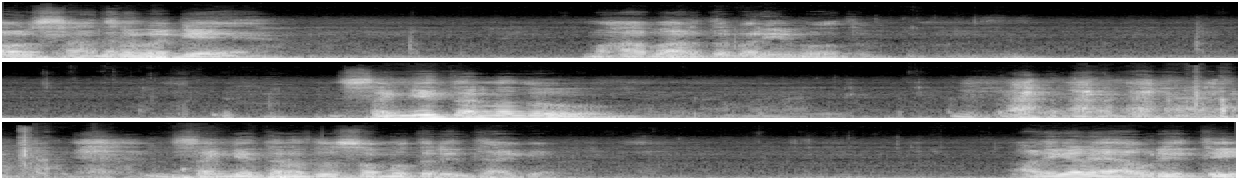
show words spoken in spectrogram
ಅವ್ರ ಸಾಧನೆ ಬಗ್ಗೆ ಮಹಾಭಾರತ ಬರೆಯಬಹುದು. ಸಂಗೀತ ಅನ್ನೋದು ಸಂಗೀತ ಅನ್ನೋದು ಸಮುದ್ರ ಇದ್ದ ಹಾಗೆ. ಅಡಿಗಡೆ ಯಾವ ರೀತಿ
